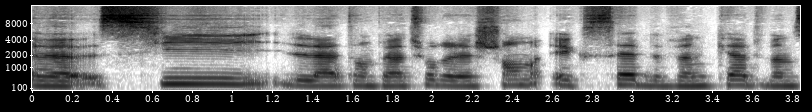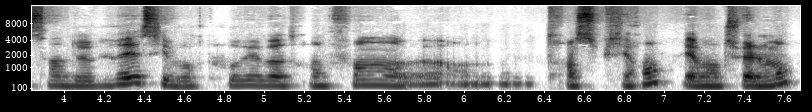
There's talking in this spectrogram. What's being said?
Euh, si la température de la chambre excède 24-25 degrés, si vous retrouvez votre enfant euh, en transpirant éventuellement,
